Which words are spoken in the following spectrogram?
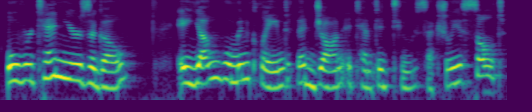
Over 10 years ago, a young woman claimed that John attempted to sexually assault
